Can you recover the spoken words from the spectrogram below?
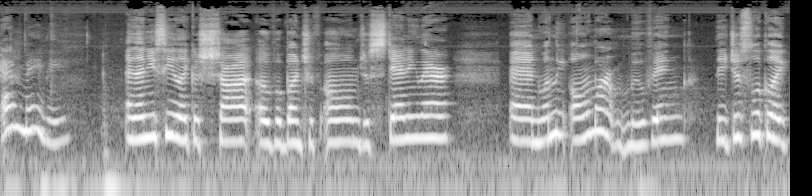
Yeah, maybe. And then you see like a shot of a bunch of Ohm just standing there. And when the Ohm aren't moving, they just look like,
